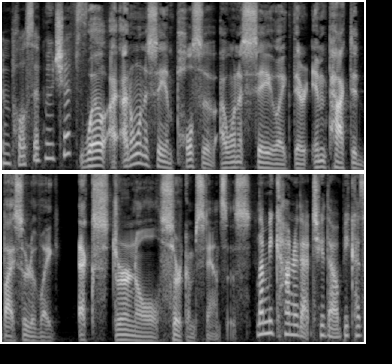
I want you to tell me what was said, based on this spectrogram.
impulsive mood shifts. Well, I, I don't want to say impulsive. I want to say like they're impacted by sort of like external circumstances. Let me counter that too, though, because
